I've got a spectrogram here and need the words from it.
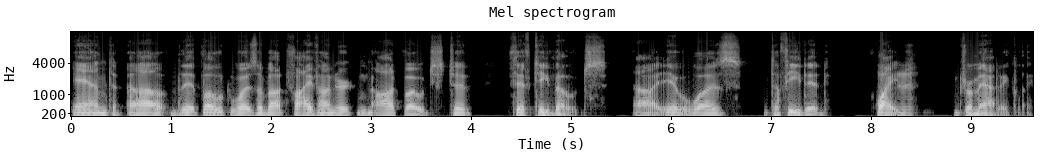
and uh, the vote was about 500 and odd votes to 50 votes. Uh, it was defeated quite mm-hmm. dramatically.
